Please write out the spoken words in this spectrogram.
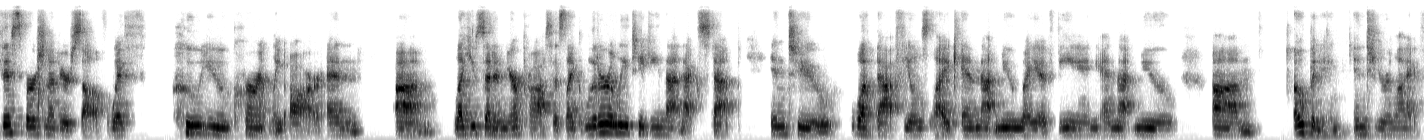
this version of yourself with who you currently are. And um, like you said in your process like literally taking that next step into what that feels like and that new way of being and that new um, opening into your life.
